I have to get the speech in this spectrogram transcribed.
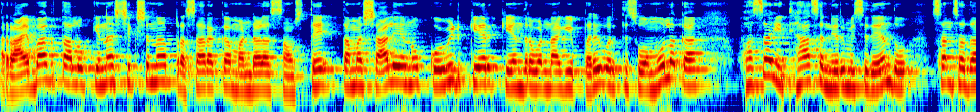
ರಾಯಬಾಗ್ ತಾಲೂಕಿನ ಶಿಕ್ಷಣ ಪ್ರಸಾರಕ ಮಂಡಳ ಸಂಸ್ಥೆ ತಮ್ಮ ಶಾಲೆಯನ್ನು ಕೋವಿಡ್ ಕೇರ್ ಕೇಂದ್ರವನ್ನಾಗಿ ಪರಿವರ್ತಿಸುವ ಮೂಲಕ ಹೊಸ ಇತಿಹಾಸ ನಿರ್ಮಿಸಿದೆ ಎಂದು ಸಂಸದ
